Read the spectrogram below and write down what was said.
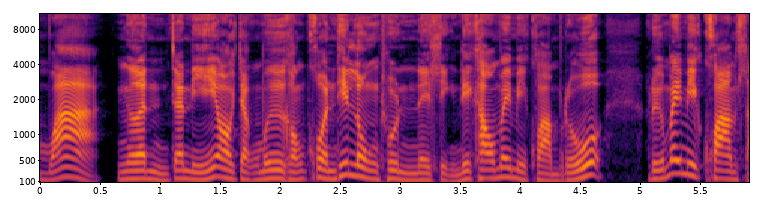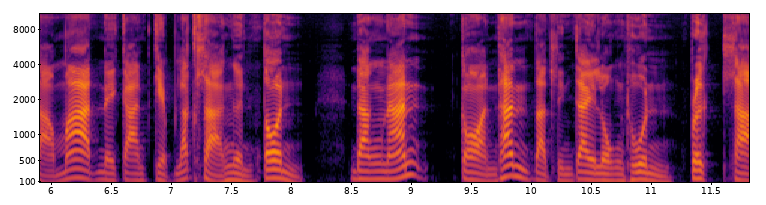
ำว่าเงินจะหนีออกจากมือของคนที่ลงทุนในสิ่งที่เขาไม่มีความรู้ หรือไม่มีความสามารถในการเก็บรักษาเงินต้น ดังนั้นก่อนท่านตัดสินใจลงทุน ปรึกษา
